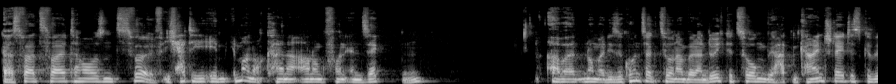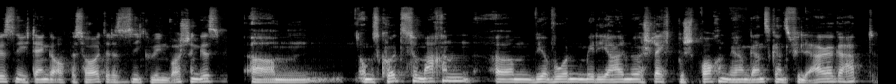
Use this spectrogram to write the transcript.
Das war 2012. Ich hatte eben immer noch keine Ahnung von Insekten. Aber nochmal, diese Kunstaktion haben wir dann durchgezogen. Wir hatten kein schlechtes Gewissen. Ich denke auch bis heute, dass es nicht Greenwashing ist. Ähm, um es kurz zu machen, ähm, wir wurden medial nur schlecht besprochen. Wir haben ganz, ganz viel Ärger gehabt.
